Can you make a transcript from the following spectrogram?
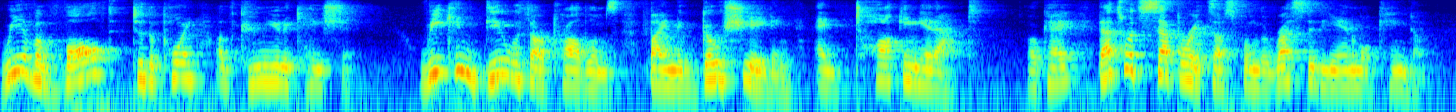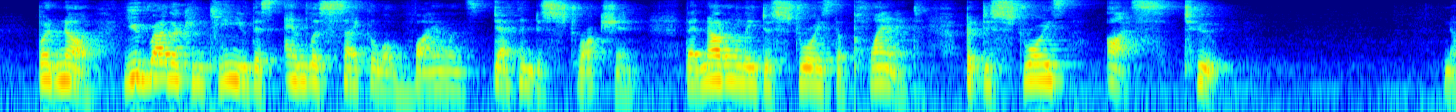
We have evolved to the point of communication. We can deal with our problems by negotiating and talking it out. Okay? That's what separates us from the rest of the animal kingdom. But no, you'd rather continue this endless cycle of violence, death, and destruction that not only destroys the planet, but destroys us too. No,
